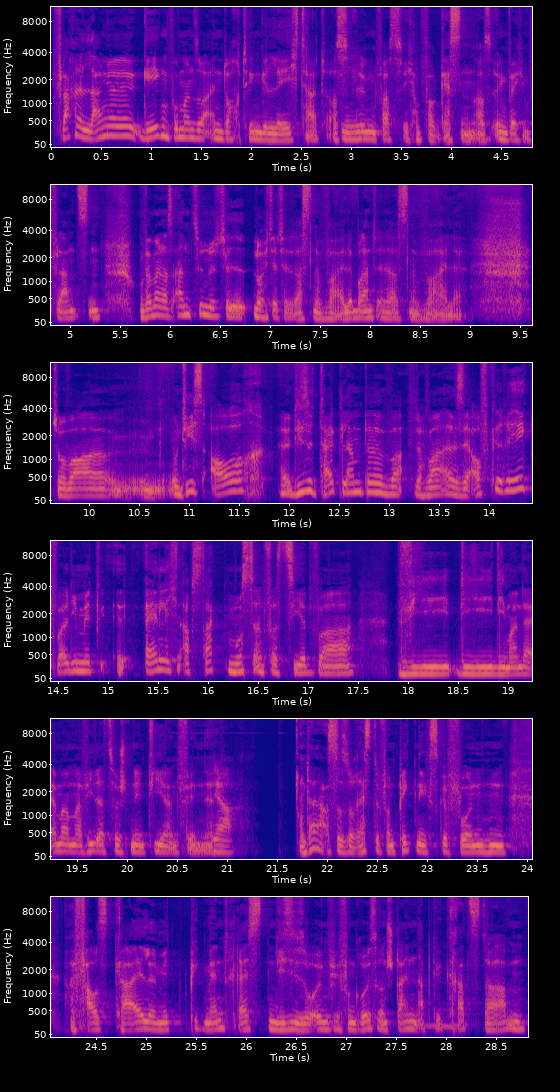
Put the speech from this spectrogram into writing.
flache, lange Gegend, wo man so einen Docht hingelegt hat aus mhm. irgendwas, ich habe vergessen, aus irgendwelchen Pflanzen. Und wenn man das anzündete, leuchtete das eine Weile, brannte das eine Weile. So war, und die ist auch, äh, diese Teiglampe war, da war alle sehr aufgeregt, weil die mit ähnlichen abstrakten Mustern verziert war, wie die, die man da immer mal wieder zwischen den Tieren findet. Ja. Und dann hast du so Reste von Picknicks gefunden, Faustkeile mit Pigmentresten, die sie so irgendwie von größeren Steinen abgekratzt haben.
